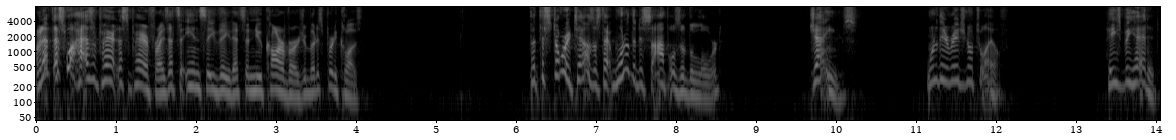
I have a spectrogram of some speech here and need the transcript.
I mean, that's what has a par- that's a paraphrase. That's an NCV. That's a new car version, but it's pretty close. But the story tells us that one of the disciples of the Lord, James, one of the original 12, he's beheaded,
